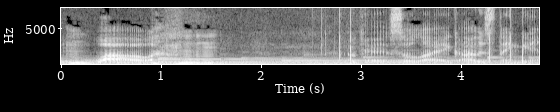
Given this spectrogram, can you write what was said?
wow. okay, so like I was thinking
